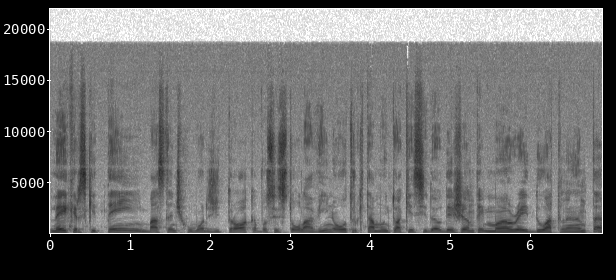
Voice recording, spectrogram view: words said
Lakers que tem bastante rumores de troca, você citou o Lavine, outro que tá muito aquecido é o Dejante Murray do Atlanta.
